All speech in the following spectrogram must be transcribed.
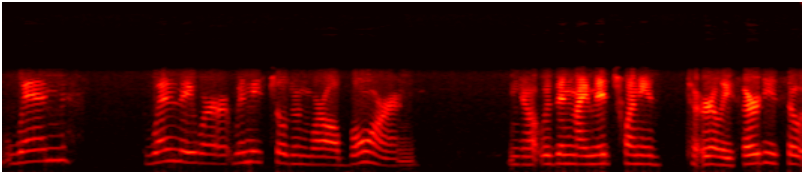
when when they were when these children were all born you know it was in my mid 20s to early 30s so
